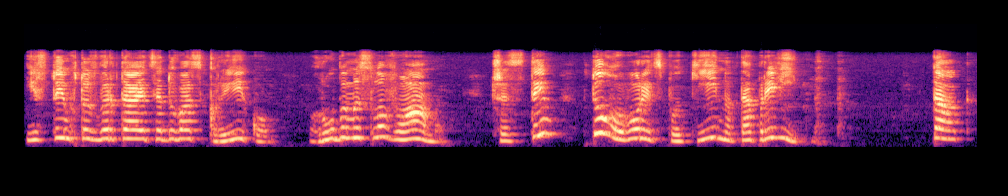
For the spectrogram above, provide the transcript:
І з тим, хто звертається до вас криком, грубими словами, чи з тим, хто говорить спокійно та привітно? Так,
